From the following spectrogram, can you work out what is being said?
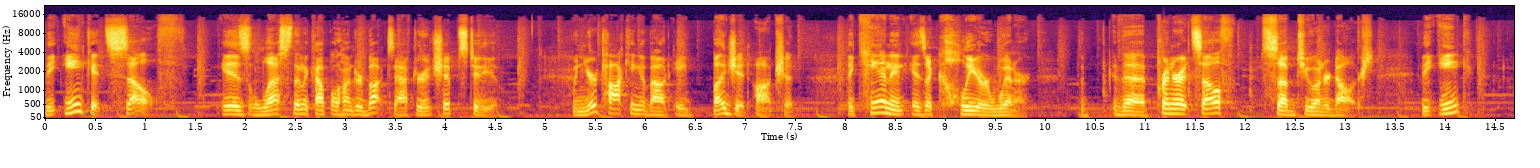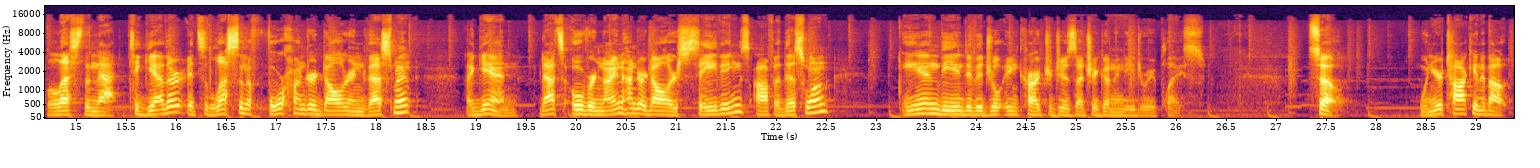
The ink itself is less than a couple hundred bucks after it ships to you. When you're talking about a budget option, the Canon is a clear winner. The, the printer itself, sub $200. The ink, less than that. Together, it's less than a $400 investment. Again, that's over $900 savings off of this one and the individual ink cartridges that you're gonna need to replace. So, when you're talking about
